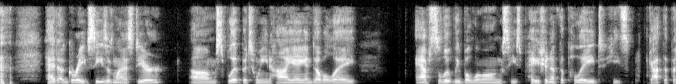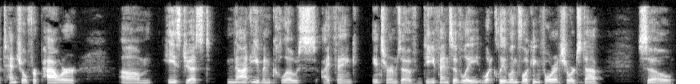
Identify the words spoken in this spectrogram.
Had a great season last year. Um, split between high A and double A. Absolutely belongs. He's patient at the plate. He's got the potential for power. Um, he's just not even close, I think, in terms of defensively what Cleveland's looking for at shortstop. So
